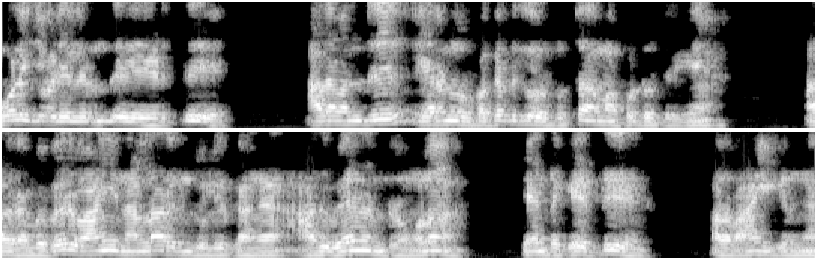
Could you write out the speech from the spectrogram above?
ஓலைச்சுவடியிலேருந்து எடுத்து அதை வந்து இரநூறு பக்கத்துக்கு ஒரு புத்தகமாக போட்டு வச்சுருக்கேன். அது ரொம்ப பேர் வாங்கி நல்லா இருக்குன்னு சொல்லியிருக்காங்க. அது வேணுன்றவங்களும் என்கிட்ட கேட்டு அதை வாங்கிக்கிறேங்க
